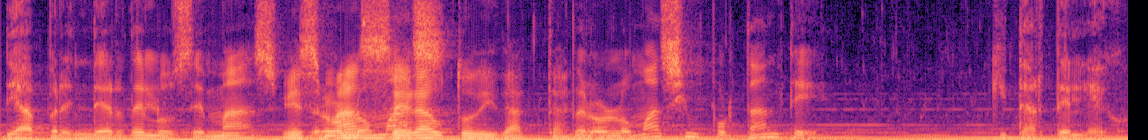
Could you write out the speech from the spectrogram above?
de aprender de los demás. Es más, ser autodidacta. Pero lo más importante, quitarte el ego.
